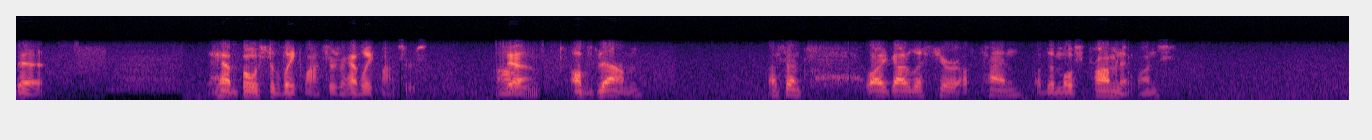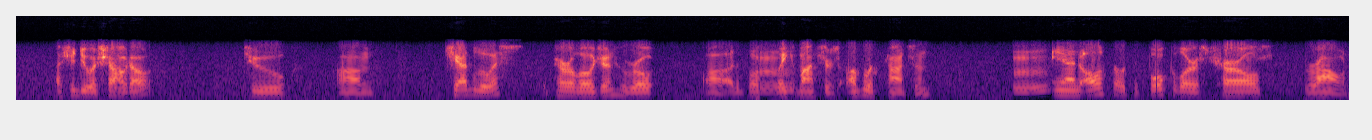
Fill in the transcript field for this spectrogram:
that have boast of lake monsters or have lake monsters. Um, Yeah. Of them, I sent. Well, I got a list here of 10 of the most prominent ones. I should do a shout out to um, Chad Lewis, the paralogian who wrote uh, the book Mhm. Lake Monsters of Wisconsin, hmm and also to folklorist Charles Brown,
